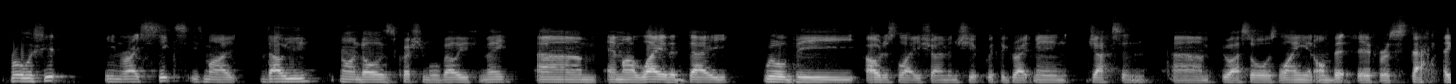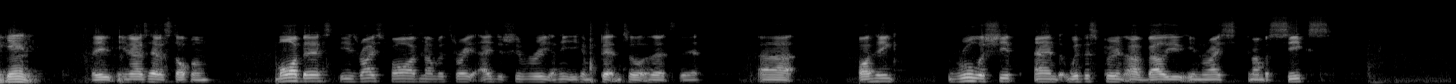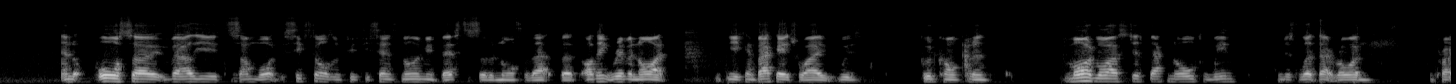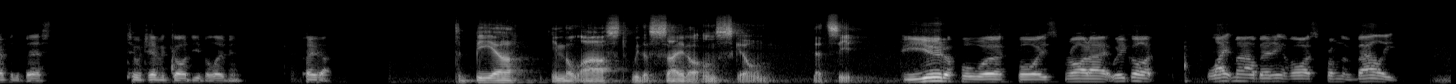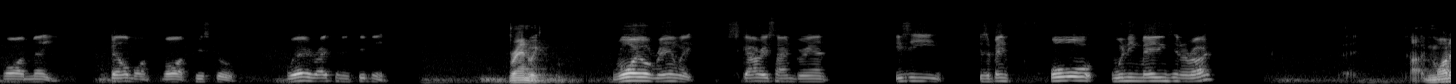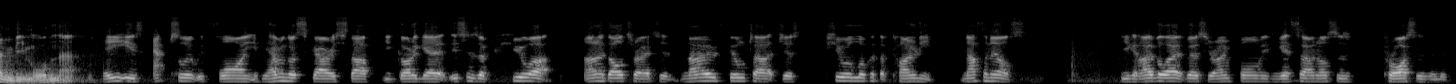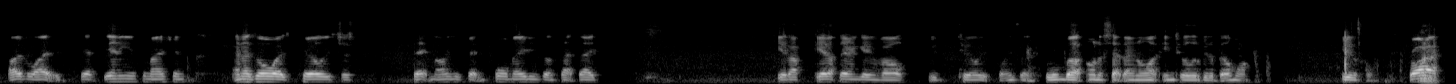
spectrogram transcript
rulership in race six is my value. Nine dollars is questionable value for me. Um, and my lay of the day will be I'll just lay showmanship with the great man Jackson, um, who I saw was laying it on Betfair for a stack again. He, he knows how to stop them. My best is race five, number three, Age of Chivalry. I think you can bet until it hurts there. Uh, I think rulership and Witherspoon are value in race number six. And also value somewhat six dollars and fifty cents. Normally, best is sort of north of that, but I think River Knight you can back each way with good confidence. My advice: just back an all to win, and just let that ride and pray for the best to whichever god you believe in. Peter. De Beer in the last with a saver on Skelm. That's it. Beautiful work, boys. Righto, we got late mail betting advice from the Valley by me, Belmont by Pistol. Where are you racing in Sydney. Randwick. Royal Randwick, Scurry's home ground. Is he? Has it been four winning meetings in a row? Uh, It might even be more than that. He is absolutely flying. If you haven't got Scary stuff, you got to get it. This is a pure, unadulterated, no filter, just pure look at the pony. Nothing else. You can overlay it versus your own form. You can get someone else's prices and just overlay it. It's outstanding information. And as always, Curly's just betting. I think he's betting four meetings on Saturday. Get up, get up there and get involved with Curly at Queensland. Toowoomba on a Saturday night into a little bit of Belmont. Beautiful. Right.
